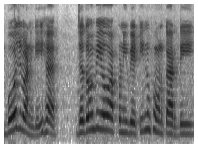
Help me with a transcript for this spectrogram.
ਬੋਝ ਬਣ ਗਈ ਹੈ। ਜਦੋਂ ਵੀ ਉਹ ਆਪਣੀ ਬੇਟੀ ਨੂੰ ਫੋਨ ਕਰਦੀ,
